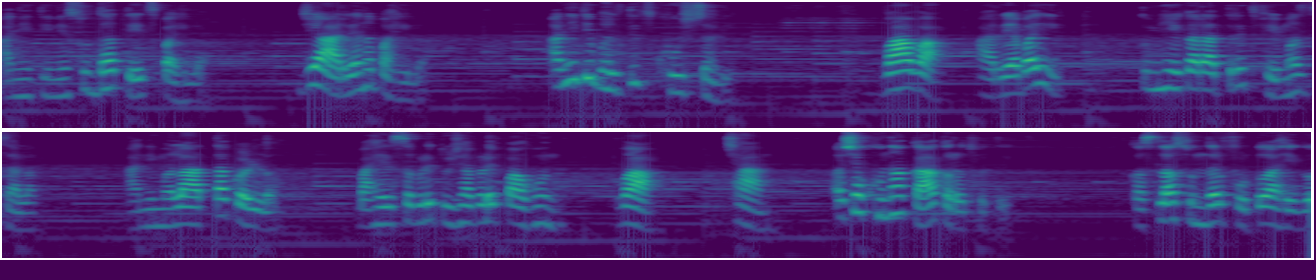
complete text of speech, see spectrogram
आणि तिने सुद्धा तेच पाहिलं जे आर्यानं पाहिलं. आणि ती भलतीच खुश झाली. वा वा आर्याबाई तुम्ही एका रात्रीत फेमस झालात आणि मला आता कळलं बाहेर सगळे तुझ्याकडे पाहून वा छान अशा खुना का करत होते? कसला सुंदर फोटो आहे ग.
